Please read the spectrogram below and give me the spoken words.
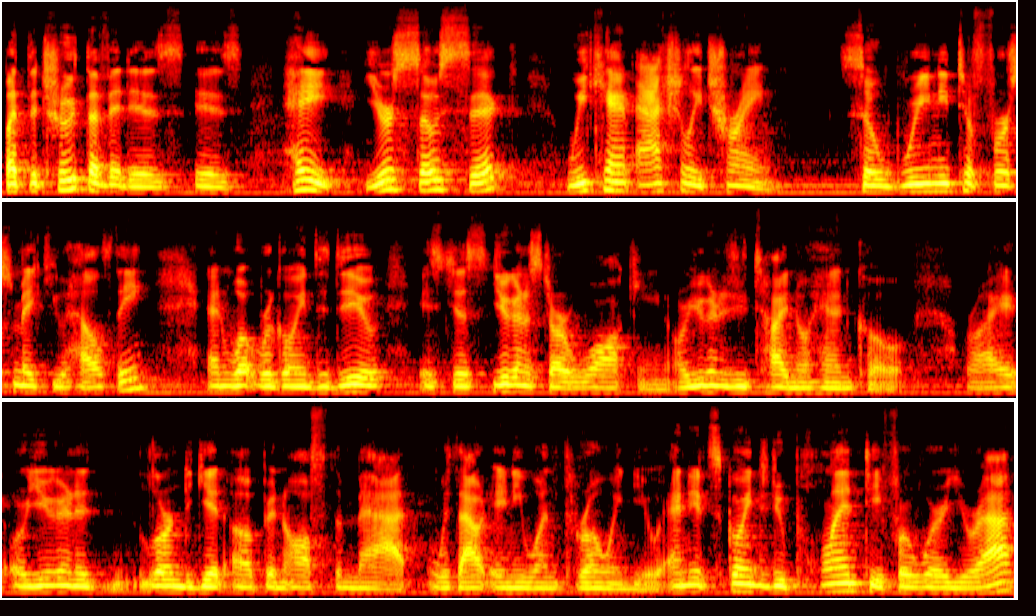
But the truth of it is, is hey, you're so sick, we can't actually train so we need to first make you healthy. And what we're going to do is just, you're going to start walking, or you're going to do Tai no Henko, right? Or you're going to learn to get up and off the mat without anyone throwing you. And it's going to do plenty for where you're at.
